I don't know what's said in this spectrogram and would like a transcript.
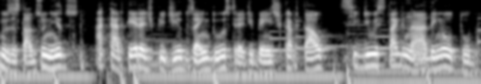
nos Estados Unidos, a carteira de pedidos à indústria de bens de capital seguiu estagnada em outubro,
